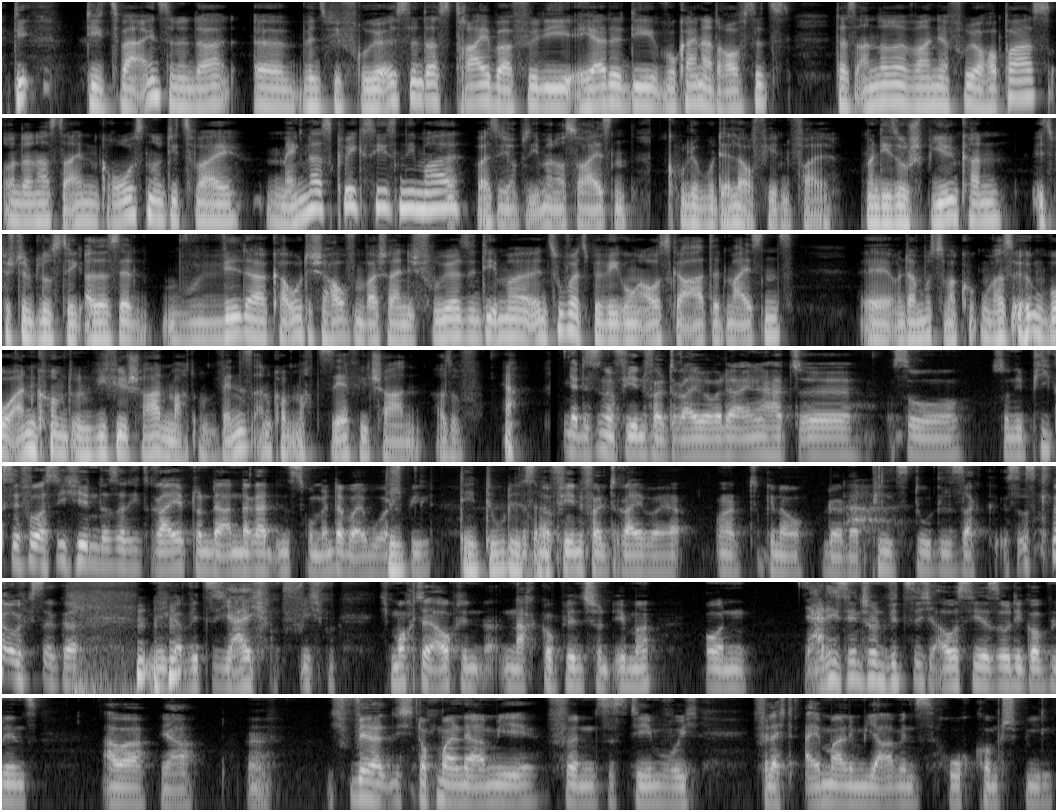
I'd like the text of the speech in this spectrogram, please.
Die, die zwei Einzelnen da, äh, wenn es wie früher ist, sind das Treiber für die Herde, die, wo keiner drauf sitzt. Das andere waren ja früher Hoppers und dann hast du einen großen und die zwei Mengler-Squicks hießen die mal. Weiß nicht, ob sie immer noch so heißen. Coole Modelle auf jeden Fall. Wenn man die so spielen kann, ist bestimmt lustig. Also das ist ja wilder, chaotischer Haufen wahrscheinlich. Früher sind die immer in Zufallsbewegungen ausgeartet meistens. Äh, und da musst du mal gucken, was irgendwo ankommt und wie viel Schaden macht. Und wenn es ankommt, macht es sehr viel Schaden. Also, ja. Ja, das sind auf jeden Fall drei, aber der eine hat äh, so so eine Piekse vor sich hin, dass er die treibt und der andere hat ein Instrument dabei, wo er spielt. Den Doodle Das sind auf jeden Fall Treiber, ja. Und genau, oder der Pilzdudelsack ist es, glaube ich, sogar. Mega witzig. Ja, ich, ich, ich mochte auch den Nachtgoblins schon immer. Und ja, die sehen schon witzig aus hier, so die Goblins. Aber ja, äh, ich will halt nicht nochmal eine Armee für ein System, wo ich vielleicht einmal im Jahr, wenn es hochkommt, spiel,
